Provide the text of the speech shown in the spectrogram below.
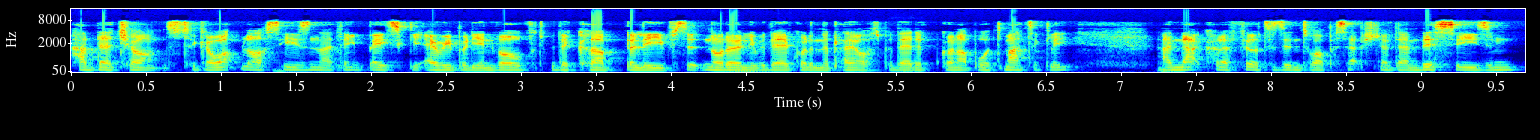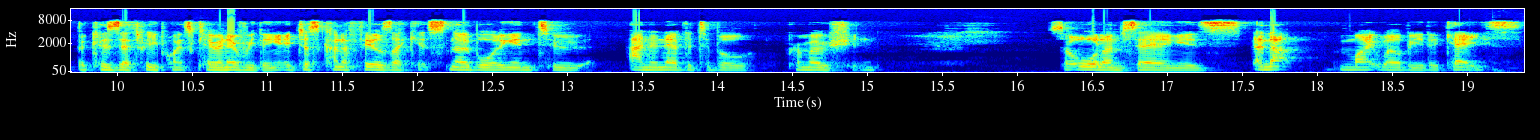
had their chance to go up last season. I think basically everybody involved with the club believes that not only would they have got in the playoffs, but they'd have gone up automatically. And that kind of filters into our perception of them this season because they're three points clear and everything. It just kind of feels like it's snowballing into an inevitable promotion. So all I'm saying is, and that might well be the case.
